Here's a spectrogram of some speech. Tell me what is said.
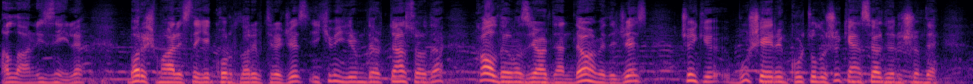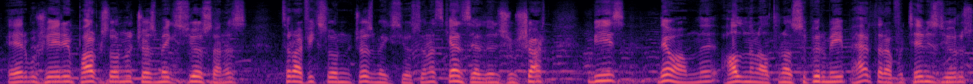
Allah'ın izniyle Barış Mahallesi'ndeki konutları bitireceğiz. 2024'ten sonra da kaldığımız yerden devam edeceğiz. Çünkü bu şehrin kurtuluşu kentsel dönüşümde. Eğer bu şehrin park sorununu çözmek istiyorsanız, trafik sorununu çözmek istiyorsanız kentsel dönüşüm şart. Biz devamlı halının altına süpürmeyip her tarafı temizliyoruz.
